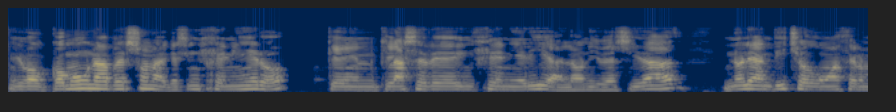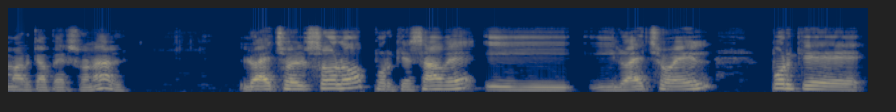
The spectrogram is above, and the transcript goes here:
Digo, como una persona que es ingeniero, que en clase de ingeniería en la universidad no le han dicho cómo hacer marca personal. Lo ha hecho él solo porque sabe y, y lo ha hecho él porque,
